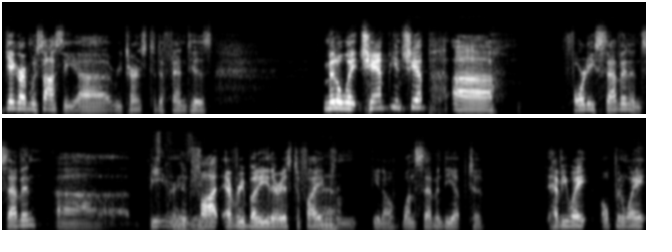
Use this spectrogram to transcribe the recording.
Gegard Mousasi uh, returns to defend his middleweight championship. Uh, 47 and seven. Uh, beaten and fought everybody there is to fight Yeah. from you know 170 up to heavyweight, open weight.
